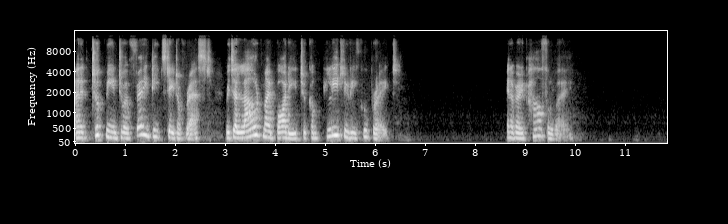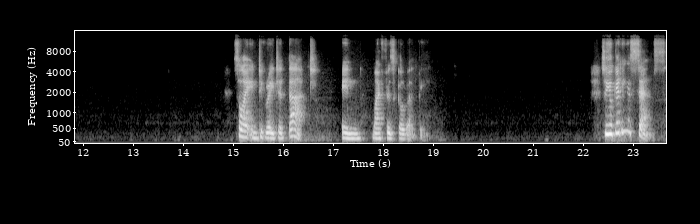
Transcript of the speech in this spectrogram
And it took me into a very deep state of rest, which allowed my body to completely recuperate in a very powerful way. So I integrated that in my physical well being. So you're getting a sense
